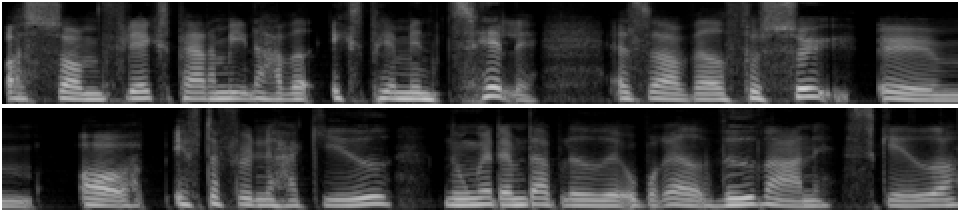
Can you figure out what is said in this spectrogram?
og som flere eksperter mener har været eksperimentelle, altså været forsøg, øh, og efterfølgende har givet nogle af dem, der er blevet øh, opereret vedvarende skader.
